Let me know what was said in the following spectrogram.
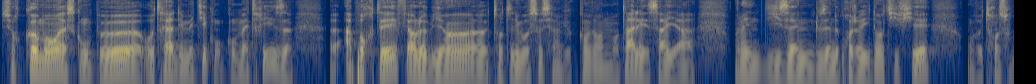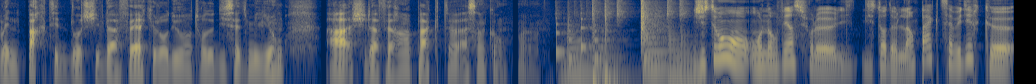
sur comment est-ce qu'on peut, euh, au travers des métiers qu'on maîtrise, euh, apporter, faire le bien, euh, tant au niveau social qu'environnemental. Et ça, y a, on a une dizaine, douzaine de projets identifiés. On veut transformer une partie de notre chiffre d'affaires, qui est aujourd'hui autour de 17 millions, à chiffre d'affaires à impact à 5 ans. Justement, on, en revient sur l'histoire de l'impact. Ça veut dire que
